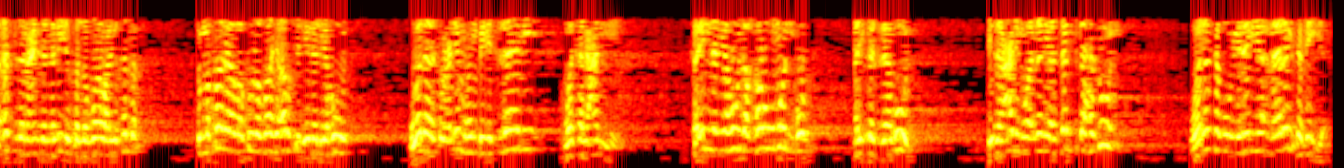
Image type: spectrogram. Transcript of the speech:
فأسلم عند النبي صلى الله عليه وسلم. ثم قال يا رسول الله أرسل إلى اليهود ولا تعلمهم بإسلامي وسل عني فإن اليهود قوم بر أي كذابون. إذا علموا أنني أسلمت بهتوني ونسبوا إلي ما ليس في.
